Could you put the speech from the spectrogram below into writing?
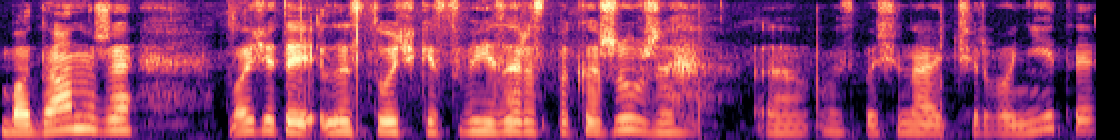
Бадан вже, бачите, листочки свої зараз покажу, вже е, ось починають червоніти.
